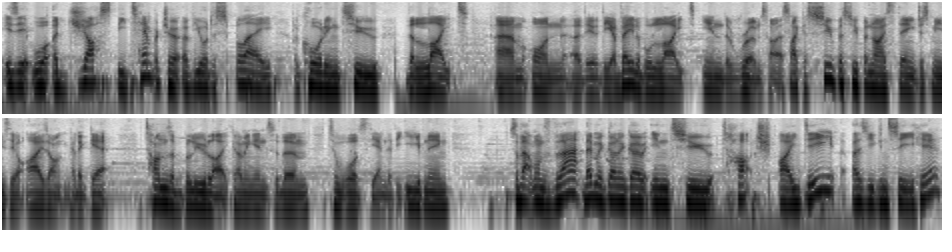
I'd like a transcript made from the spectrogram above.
is it will adjust the temperature of your display according to the light um, on uh, the, the available light in the room. So it's like a super, super nice thing. It just means that your eyes aren't going to get tons of blue light coming into them towards the end of the evening. So that one's that. Then we're going to go into Touch ID, as you can see here.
